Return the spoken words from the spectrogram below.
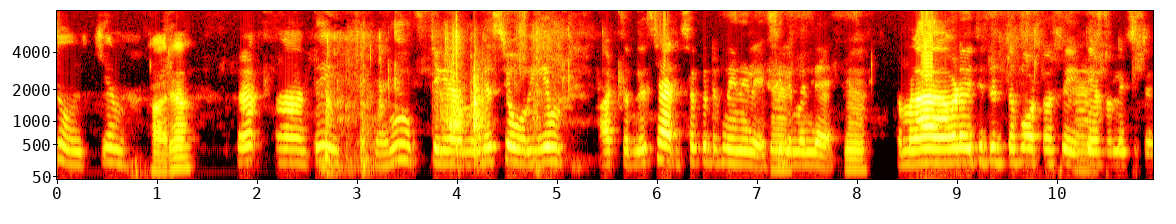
ചോദിക്കാണ്. അതെ. ഞാൻ ഇൻസ്റ്റഗ്രാമിന്റെ സ്റ്റോറിയും വാട്സപ്പിൽ സ്റ്റാറ്റസ് ഒക്കെ ഇട്ടിട്ടുണ്ടായിരുന്നില്ലേ സിനിമന്റെ? നമ്മളവിടെ നമ്മളാ അവിടെ വെച്ചിട്ട് എടുത്ത ഫോട്ടോസ് തിയേറ്ററിൽ വെച്ചിട്ട്.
